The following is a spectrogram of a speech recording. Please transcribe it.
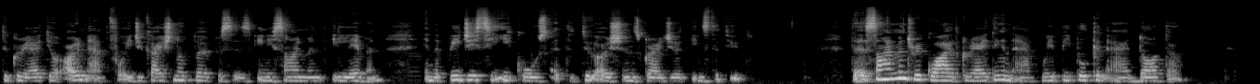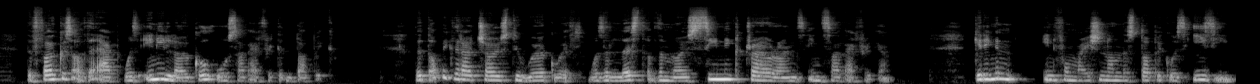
to create your own app for educational purposes in assignment 11 in the PGCE course at the Two Oceans Graduate Institute. The assignment required creating an app where people can add data. The focus of the app was any local or South African topic. The topic that I chose to work with was a list of the most scenic trail runs in South Africa. Getting information on this topic was easy,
